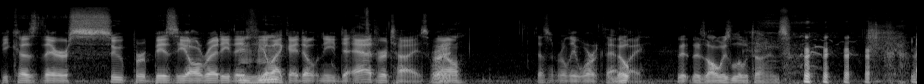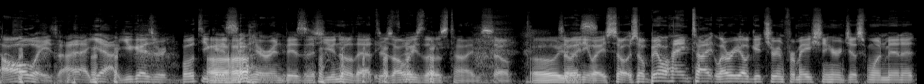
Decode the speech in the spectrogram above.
because they're super busy already, they feel Mhm. like I don't need to advertise. Right. Well, it doesn't really work that nope. way. Th- There's always low times. Always, I, yeah. You guys are both. You guys Uh-huh. sitting here in business. You know that. There's always those times. So, Oh, so yes. anyway, so so Bill, hang tight. Larry, I'll get your information here in just one minute,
